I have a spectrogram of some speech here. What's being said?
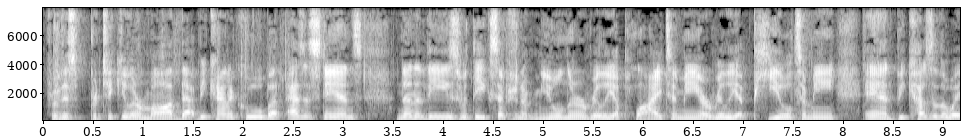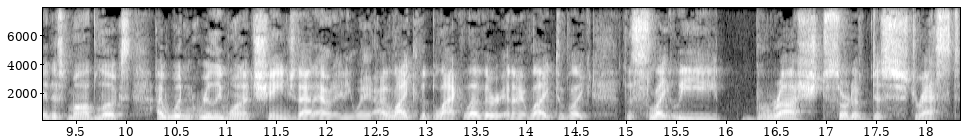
for this particular mod, that'd be kind of cool. But as it stands, none of these, with the exception of Mjolnir, really apply to me or really appeal to me. And because of the way this mod looks, I wouldn't really want to change that out anyway. I like the black leather and I liked like the slightly brushed, sort of distressed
